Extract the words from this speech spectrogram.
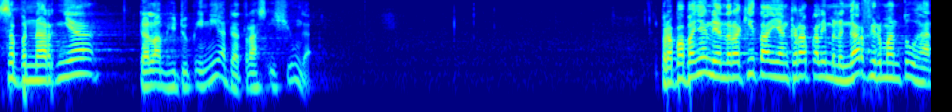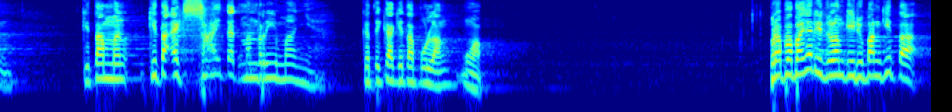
sebenarnya dalam hidup ini ada trust issue enggak? Berapa banyak di antara kita yang kerap kali mendengar firman Tuhan, kita men, kita excited menerimanya. Ketika kita pulang, muap. Berapa banyak di dalam kehidupan kita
